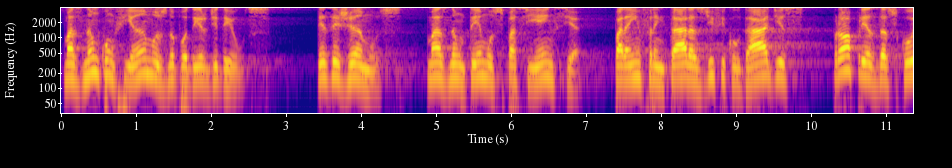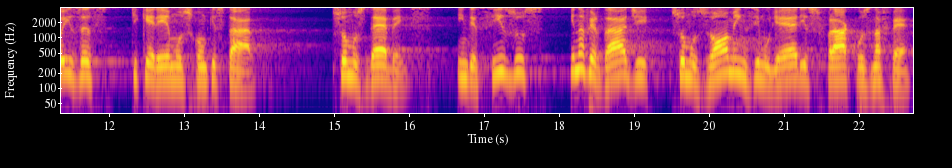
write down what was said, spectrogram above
mas não confiamos no poder de Deus. Desejamos, mas não temos paciência para enfrentar as dificuldades próprias das coisas que queremos conquistar. Somos débeis, indecisos e, na verdade, somos homens e mulheres fracos na fé.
